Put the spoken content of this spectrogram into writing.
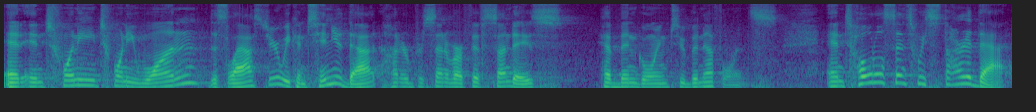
And in 2021, this last year, we continued that. 100% of our fifth Sundays have been going to benevolence. And total since we started that,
